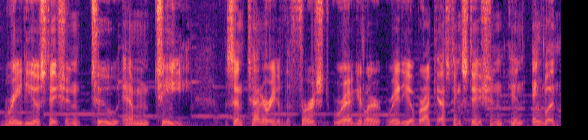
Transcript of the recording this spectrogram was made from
radio station 2MT, the centenary of the first regular radio broadcasting station in England.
